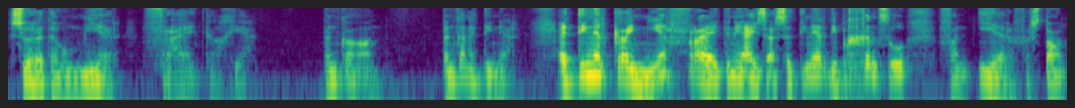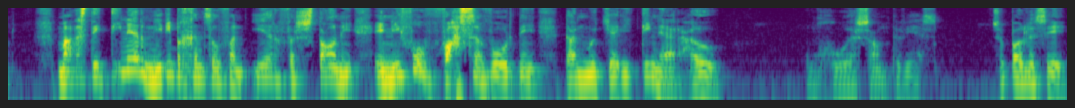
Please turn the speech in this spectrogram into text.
sodat hy hom meer vryheid kan gee. Dink aan. Dink aan 'n tiener. 'n Tiener kry meer vryheid in die huis as 'n tiener die beginsel van eer verstaan. Maar as die tiener nie die beginsel van eer verstaan nie en nie volwasse word nie, dan moet jy die tiener hou om gehoorsaam te wees. So Paulus sê:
